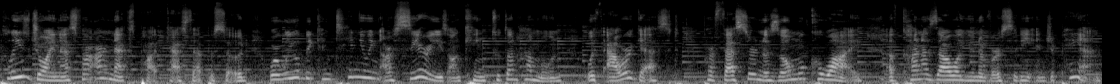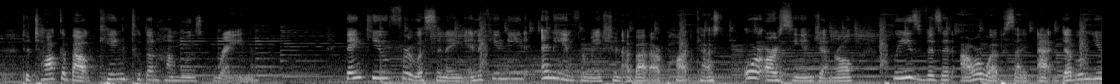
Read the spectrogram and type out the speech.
Please join us for our next podcast episode, where we will be continuing our series on King Tutankhamun with our guest, Professor Nozomu Kawai of Kanazawa University in Japan, to talk about King Tutankhamun's reign. Thank you for listening, and if you need any information about our podcast or ARCE in general, please visit our website at www.arce.org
